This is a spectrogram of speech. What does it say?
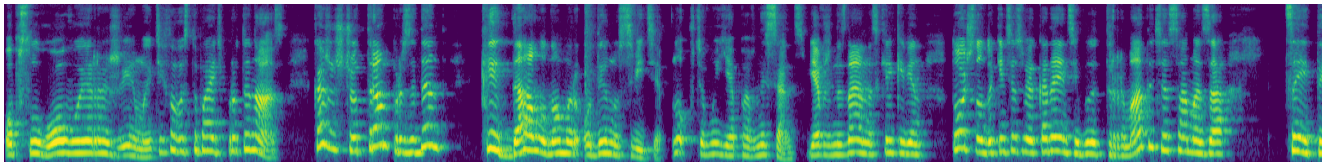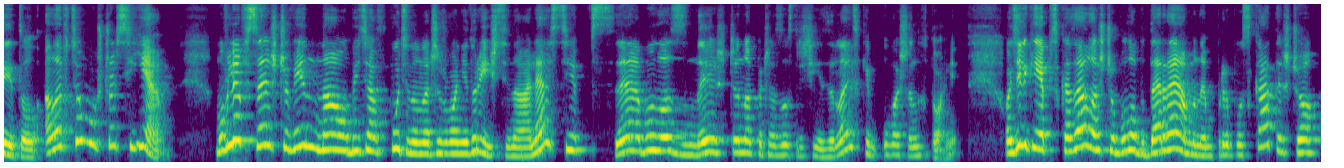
обслуговує режими, і ті, хто виступають проти нас, кажуть, що Трамп президент кидало номер один у світі. Ну в цьому є певний сенс. Я вже не знаю наскільки він точно до кінця своєї каденції буде триматися саме за цей титул, але в цьому щось є. Мовляв, все, що він наобіцяв Путіну на червоній доріжці на Алясці, все було знищено під час зустрічі із Зеленським у Вашингтоні. От тільки я б сказала, що було б даремним припускати, що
